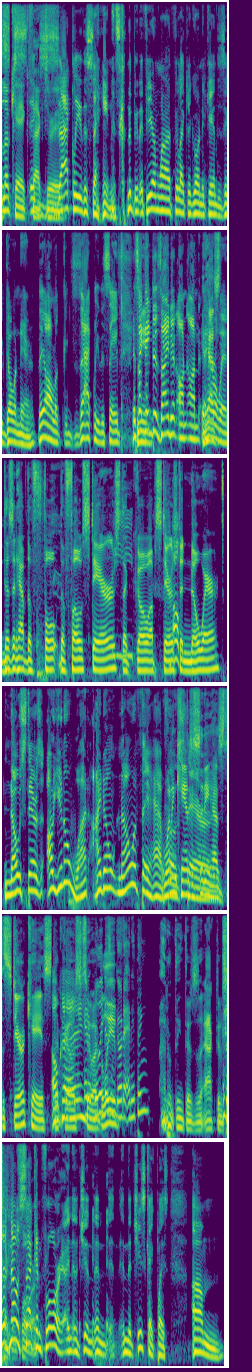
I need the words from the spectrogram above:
looks Cheesecake Factory. exactly the same. It's going to be if you ever want to feel like you're going to Kansas City, go in there. They all look exactly the same. It's like mean- they designed it on on It has. heroin. Does it have the faux the faux stairs that go upstairs Oh. to nowhere? no stairs. Oh, you know what? I don't know if they have The one in Kansas stairs. City has the staircase that Okay. Goes And to. And it really I doesn't go to anything. I don't think there's an active. There's second no floor. second floor in, in, in, in the cheesecake place. Um,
